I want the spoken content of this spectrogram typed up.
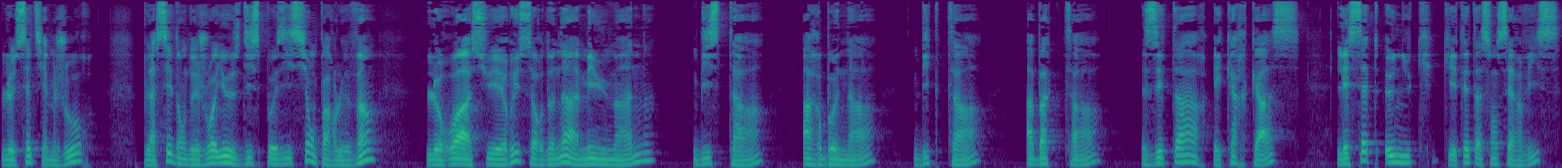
Le septième jour, placé dans de joyeuses dispositions par le vin, le roi Assuérus ordonna à Méhuman, Bista, Arbona, Bicta, Abacta, Zétar et Carcasse, les sept eunuques qui étaient à son service,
